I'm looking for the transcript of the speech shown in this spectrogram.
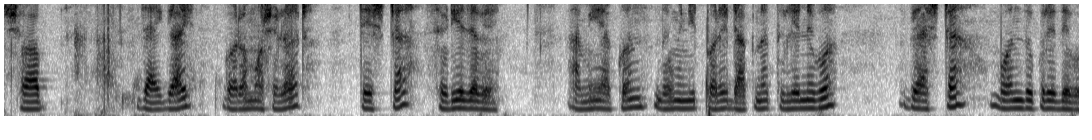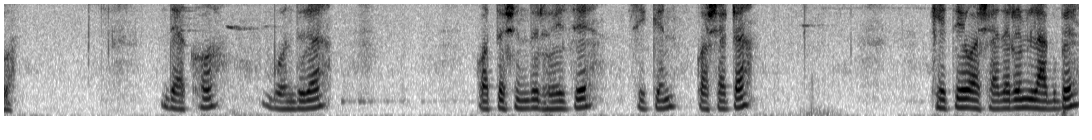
সব জায়গায় গরম মশলার টেস্টটা ছড়িয়ে যাবে। আমি এখন দু মিনিট পরে ঢাকনা তুলে নেব, গ্যাসটা বন্ধ করে দেব। দেখো বন্ধুরা, কত সুন্দর হয়েছে চিকেন কষাটা। খেতেও অসাধারণ লাগবে।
